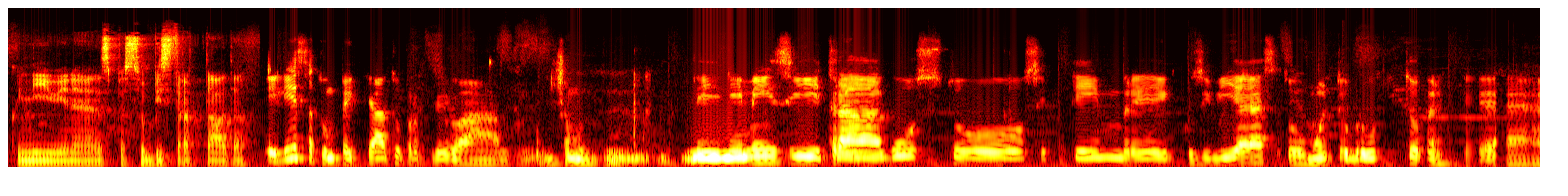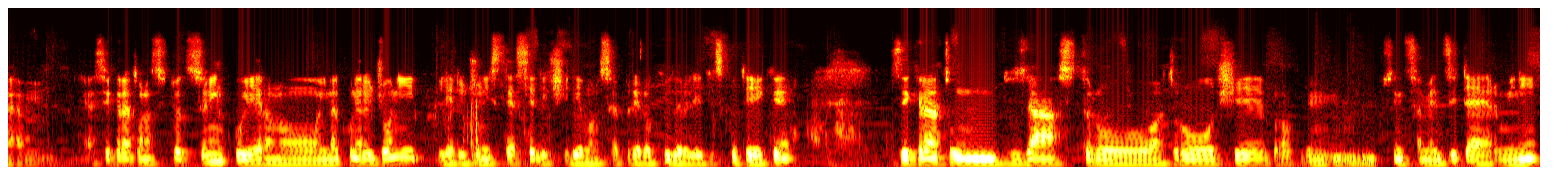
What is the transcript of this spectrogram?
quindi viene spesso bistrattata. E lì è stato un peccato proprio a, diciamo, nei, nei, mesi tra agosto, settembre e così via, è stato molto brutto perché eh, si è creata una situazione in cui erano in alcune regioni, le regioni stesse decidevano se aprire o chiudere le discoteche, si è creato un disastro atroce, proprio senza mezzi termini,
